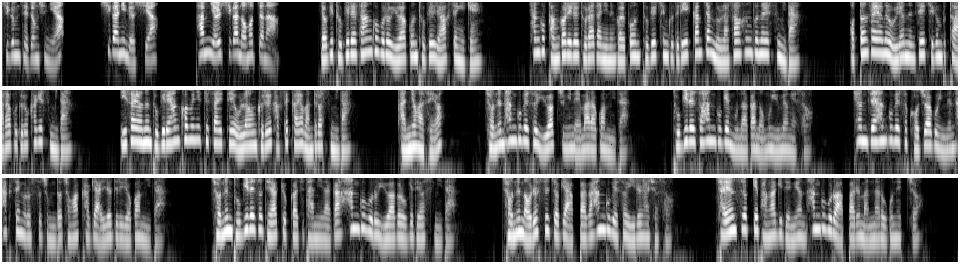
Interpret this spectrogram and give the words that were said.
지금 제정신이야? 시간이 몇 시야? 밤 10시가 넘었잖아. 여기 독일에서 한국으로 유학 온 독일 여학생에게 한국 방거리를 돌아다니는 걸 본 독일 친구들이 깜짝 놀라서 흥분을 했습니다. 어떤 사연을 올렸는지 지금부터 알아보도록 하겠습니다. 이 사연은 독일의 한 커뮤니티 사이트에 올라온 글을 각색하여 만들었습니다. 안녕하세요. 저는 한국에서 유학 중인 에마라고 합니다. 독일에서 한국의 문화가 너무 유명해서 현재 한국에서 거주하고 있는 학생으로서 좀 더 정확하게 알려드리려고 합니다. 저는 독일에서 대학교까지 다니다가 한국으로 유학을 오게 되었습니다. 저는 어렸을 적에 아빠가 한국에서 일을 하셔서 자연스럽게 방학이 되면 한국으로 아빠를 만나러 오곤 했죠.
